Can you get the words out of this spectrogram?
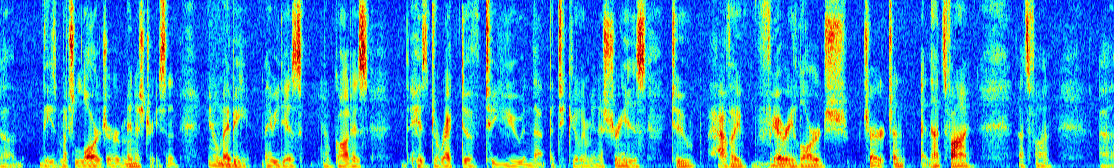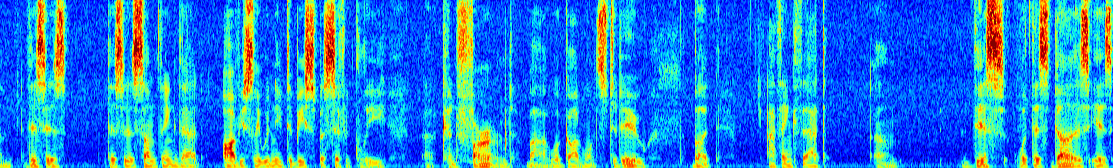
um, these much larger ministries. And you know, maybe maybe it is, you know, God is his directive to you in that particular ministry is to have a very large church, and and that's fine, that's fine. Um, this is this is something that obviously would need to be specifically uh, confirmed by what God wants to do, but I think that um, this what this does is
